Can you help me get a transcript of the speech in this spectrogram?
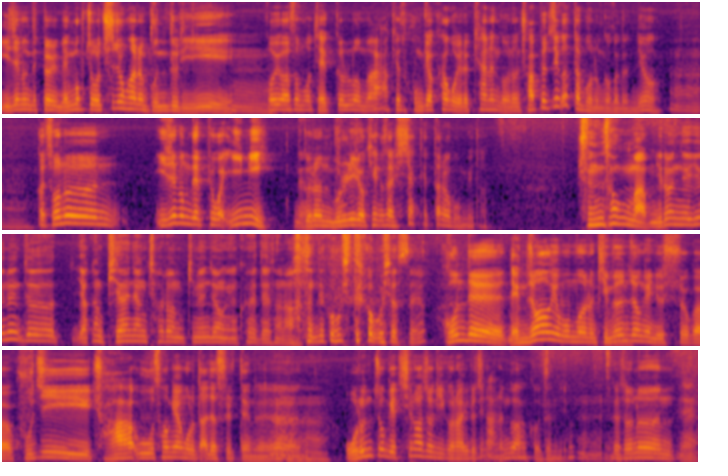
이재명 대표를 맹목적으로 추종하는 분들이 음. 거기 가서 뭐 댓글로 막 계속 공격하고 이렇게 하는 거는 좌표 찍었다 보는 거거든요. 아, 그러니까 저는 이재명 대표가 이미 네. 그런 물리력 행사를 시작했다고 봅니다. 준석맘 이런 얘기는 저 약간 비아냥처럼 김현정 앵커에 대해서 나왔는데 그거 혹시 들어보셨어요? 그런데 냉정하게 보면은 김현정의 뉴스가 굳이 좌우 성향으로 따졌을 때는 음, 오른쪽에 친화적이거나 이러진 않은 것 같거든요. 음. 그러니까 저는 네.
